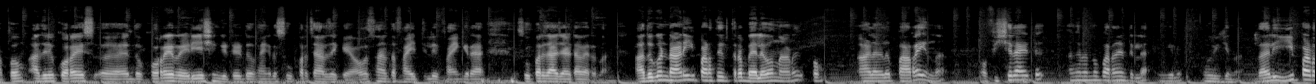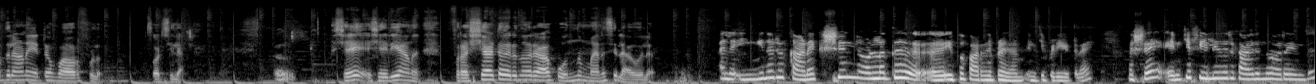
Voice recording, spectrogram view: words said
അപ്പം അതിന് കുറേ എന്തോ കുറേ റേഡിയേഷൻ കിട്ടിയിട്ട് ഭയങ്കര സൂപ്പർ ചാർജ് ഒക്കെ. അവസാനത്തെ ഫൈറ്റിൽ ഭയങ്കര സൂപ്പർ ചാർജ് ആയിട്ടാണ് വരുന്നത്. അതുകൊണ്ടാണ് ഈ പടത്തിൽ ഇത്ര ബലമെന്നാണ് ഇപ്പം ആളുകൾ പറയുന്നത്. ഒഫീഷ്യലായിട്ട് അങ്ങനെയൊന്നും പറഞ്ഞിട്ടില്ല എങ്കിലും ഊഹിക്കുന്നത് എന്തായാലും ഈ പടത്തിലാണ് ഏറ്റവും പവർഫുൾ കുറച്ചില്ല. പക്ഷേ ശരിയാണ്. ഫ്രഷ് ആയിട്ട് വരുന്ന ഒരാൾക്ക് ഒന്നും മനസ്സിലാവൂല. അല്ല ഇങ്ങനൊരു കണക്ഷൻ ഉള്ളത് ഇപ്പൊ പറഞ്ഞപ്പോഴാണ് എനിക്ക് പിടികിട്ടണേ പക്ഷെ എനിക്ക് ഫീൽ ചെയ്തൊരു കാര്യം എന്ന് പറയുന്നത്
